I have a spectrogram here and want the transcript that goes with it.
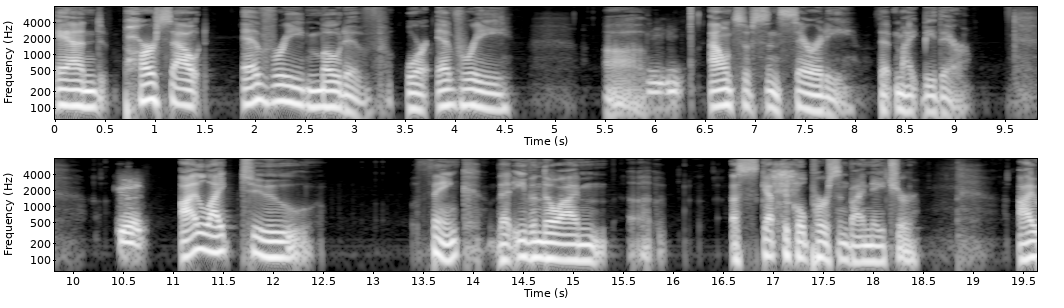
and parse out every motive or every uh, mm-hmm. ounce of sincerity that might be there. Good. I like to think that even though I'm uh, a skeptical person by nature, I,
